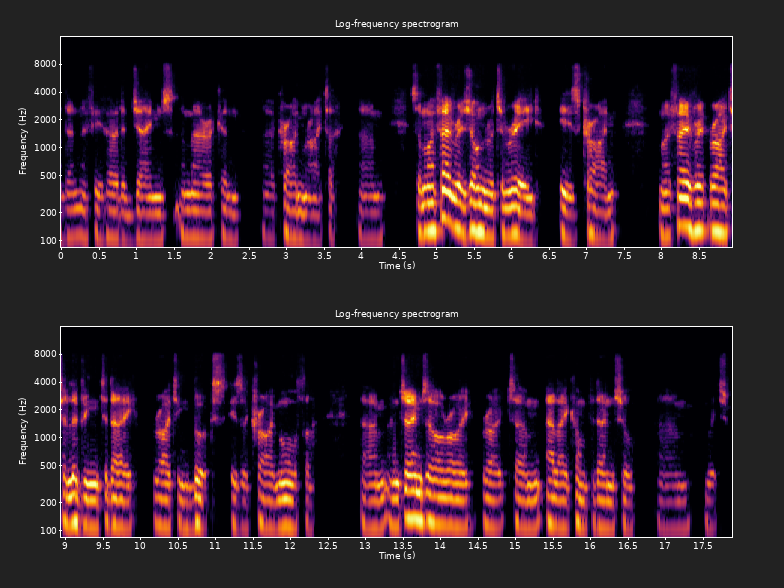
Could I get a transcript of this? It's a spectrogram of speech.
I don't know if you've heard of James, American uh, crime writer. Um, so my favorite genre to read is crime, my favorite writer living today, writing books, is a crime author. Um, and James Ellroy wrote um, LA Confidential, um, which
